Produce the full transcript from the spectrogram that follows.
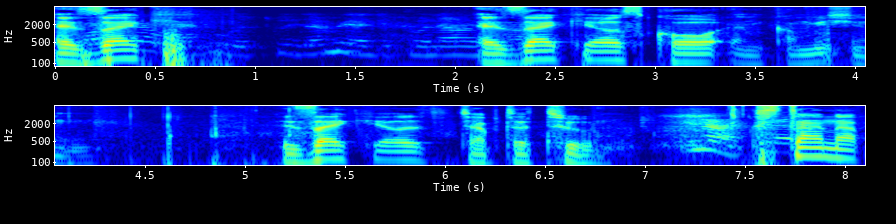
Ezekiel, Ezekiel's call and commission. Ezekiel chapter 2. Stand up,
